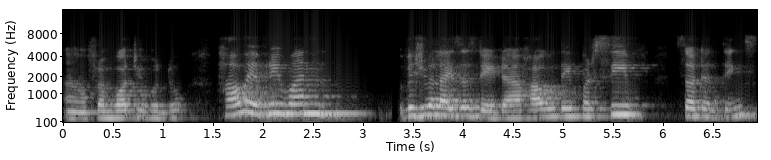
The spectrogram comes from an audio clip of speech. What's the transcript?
uh, from what you would do. How everyone visualizes data, how they perceive certain things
